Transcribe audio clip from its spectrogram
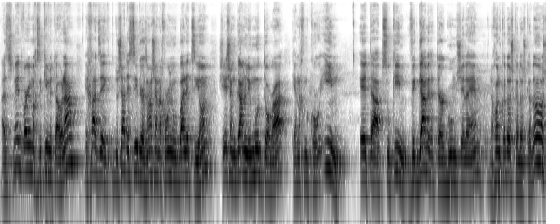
אז שני דברים מחזיקים את העולם, אחד זה קדושה דסידרא, זה מה שאנחנו רואים, הוא בא לציון, שיש שם גם לימוד תורה, כי אנחנו קוראים את הפסוקים וגם את התרגום שלהם, נכון? קדוש קדוש קדוש,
